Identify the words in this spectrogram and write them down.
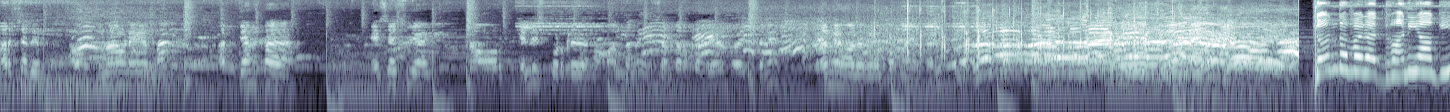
ಹರ್ಷದಿಂದ ಅವರ ಚುನಾವಣೆಯನ್ನು ಅತ್ಯಂತ ಯಶಸ್ವಿಯಾಗಿ ನಾವು ಅವ್ರಿಗೆ ಗೆಲ್ಲಿಸಿಕೊಡ್ತೇವೆ ಅನ್ನೋ ಮಾತನ್ನು ಈ ಸಂದರ್ಭದಲ್ಲಿ ಹೇಳ ಬಯಸ್ತೇನೆ ಧನ್ಯವಾದಗಳು ನೊಂದವರ ಧ್ವನಿಯಾಗಿ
